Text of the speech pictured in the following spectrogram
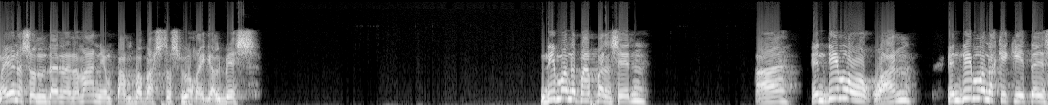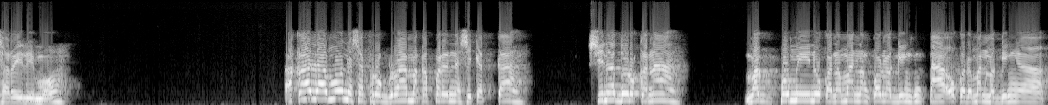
Ngayon, nasundan na naman yung pambabastos mo kay Galvez. Hindi mo napapansin? Ah, hindi mo, Kwan, hindi mo nakikita yung sarili mo? Akala mo na sa programa ka pa rin na sikat ka. Senador ka na. Magpumino ka naman ng kung maging tao ka naman, maging ah,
